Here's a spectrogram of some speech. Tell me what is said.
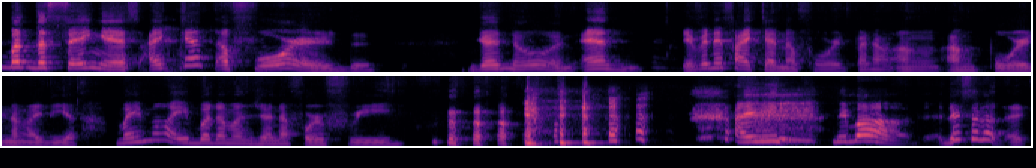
But the thing is, I can't afford. Ganun. And even if I can afford, parang ang ang poor ng idea. May mga iba naman dyan na for free. I mean, di ba? There's a lot. eh,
